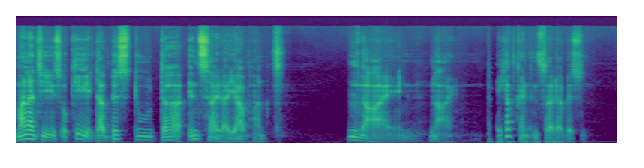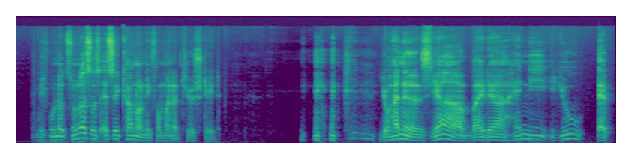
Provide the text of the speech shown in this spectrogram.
Malatis, okay, da bist du da Insider Japan. Nein, nein. Ich habe kein Insiderwissen. Mich wundert es nur, dass das SEK noch nicht vor meiner Tür steht. Johannes, ja, bei der Handy U-App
